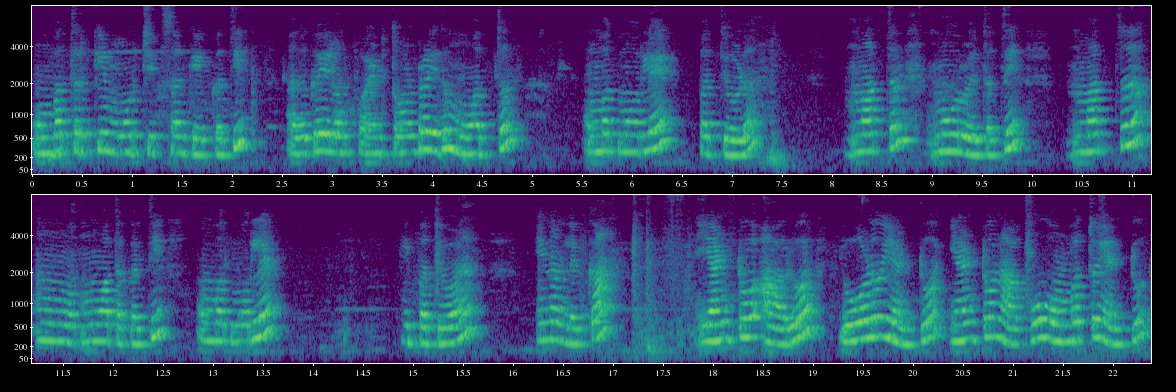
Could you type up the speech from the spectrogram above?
ಒಂಬತ್ತರಕ್ಕೆ ಮೂರು ಚಿಕ್ಕ ಸಂಖ್ಯೆ ಆಕತಿ ಅದಕ್ಕೆ ಇಲ್ಲೊಂದು ಪಾಯಿಂಟ್ ತೊಗೊಂಡ್ರೆ ಇದು ಮೂವತ್ತು ಒಂಬತ್ತ್ಮೂರಲೆ ಇಪ್ಪತ್ತೇಳು ಮತ್ತು ಮೂರು ಉಳಿತತಿ ಮತ್ತು ಮೂವತ್ತು ಆಕತಿ. ಒಂಬತ್ತ್ಮೂರಲೆ ಇಪ್ಪತ್ತೇಳು. ಇನ್ನೊಂದು ಲೆಕ್ಕ. ಎಂಟು ಆರು ಏಳು ಎಂಟು ಎಂಟು ನಾಲ್ಕು ಒಂಬತ್ತು ಎಂಟು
